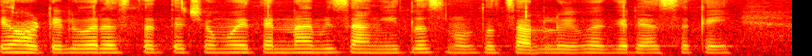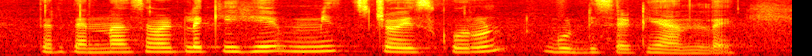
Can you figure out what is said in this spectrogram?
ते हॉटेलवर असतात त्याच्यामुळे त्यांना आम्ही सांगितलंच नव्हतं चाललो आहे वगैरे असं काही. तर त्यांना असं वाटलं की हे मीच चॉईस करून गुड्डीसाठी आणलं आहे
